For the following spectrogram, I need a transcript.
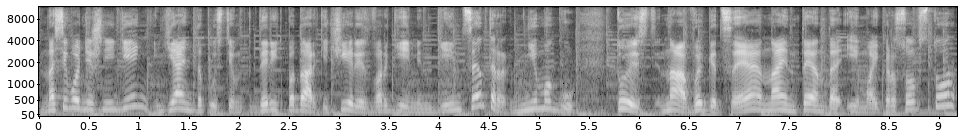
на сегодняшний день я, допустим, дарить подарки через Wargaming Game Center не могу. То есть на VGC, на Nintendo и Microsoft Store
